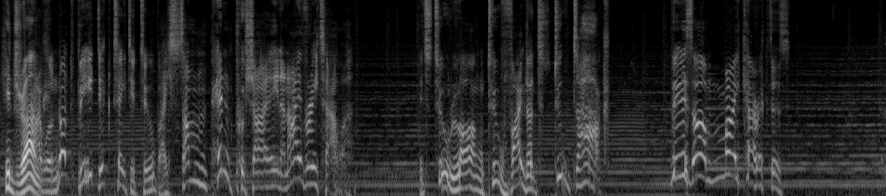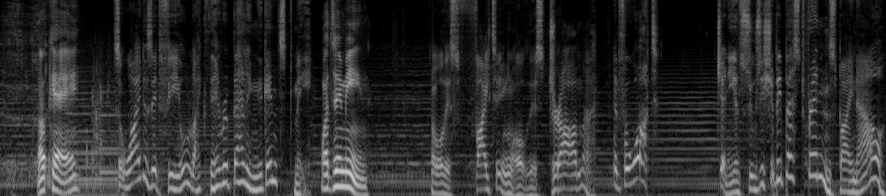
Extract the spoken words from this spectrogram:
He I drunk. will not be dictated to by some pin pusher in an ivory tower. It's too long, too violent, too dark. These are my characters. Okay. So why does it feel like they're rebelling against me? What do you mean? All this fighting, all this drama. And for what? Jenny and Susie should be best friends by now.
